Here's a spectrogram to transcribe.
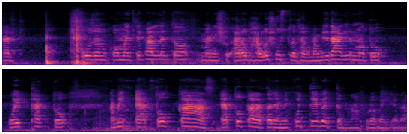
আর ওজন কমাইতে পারলে তো মানে সু- আরও ভালো সুস্থ থাকব। আমি যদি আগের মতো ওয়েট থাকতো আমি এত কাজ, এত তাড়াতাড়ি আমি করতেই পারতাম না পুরা ভাইয়ারা।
